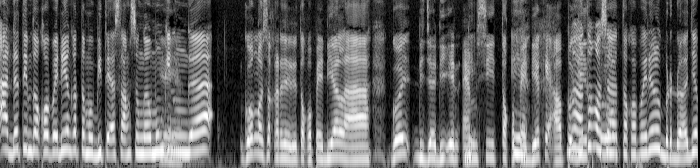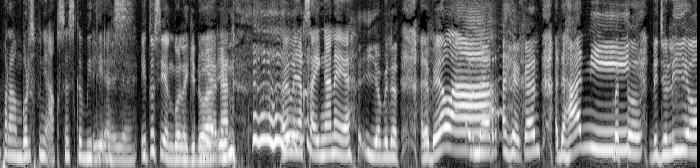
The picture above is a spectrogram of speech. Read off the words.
ada tim Tokopedia yang ketemu BTS langsung. Nggak mungkin Iya, iya. enggak gue gak usah kerja di Tokopedia lah. Gue dijadiin MC Tokopedia kayak apa Nggak, gitu. atau nggak usah Tokopedia lu berdoa aja Prambors punya akses ke Iya, BTS iya. Itu sih yang gue lagi Iya doain. kan tapi banyak saingannya ya Iya bener Ada Bella Bener. ya kan Ada Hani Betul. Ada Julio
